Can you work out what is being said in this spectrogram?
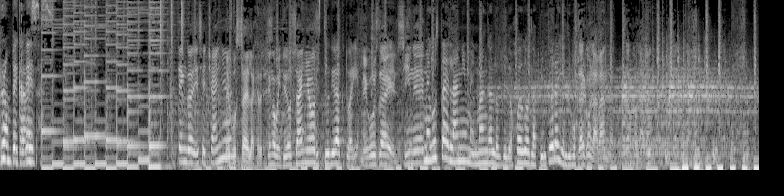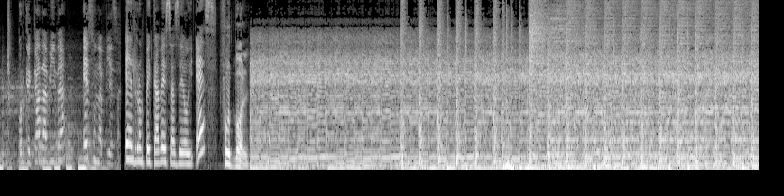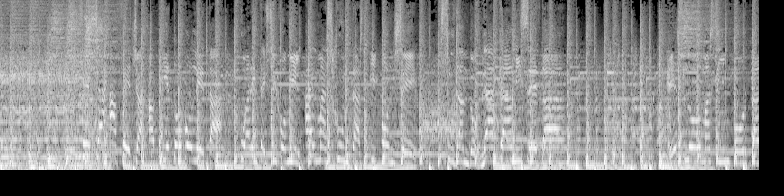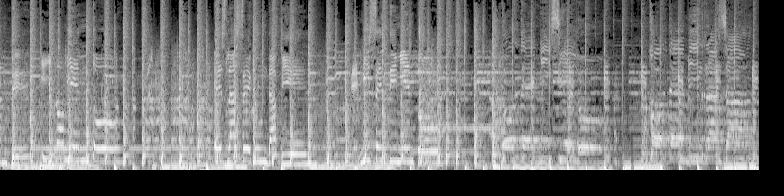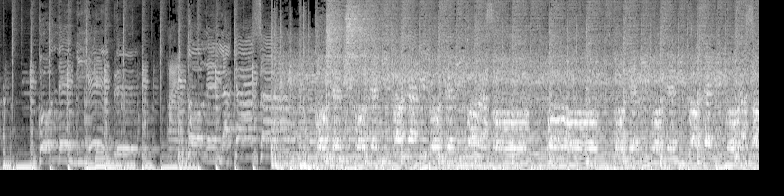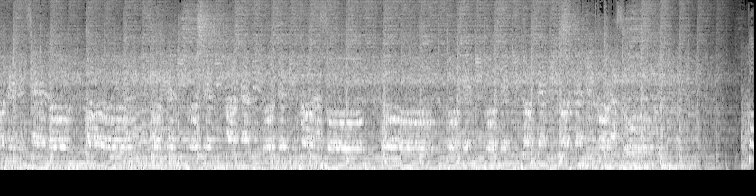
Rompecabezas. Tengo 18 años. Me gusta el ajedrez. Tengo 22 años. Estudio actuaría. Me gusta el cine. Me gusta el anime, el manga, los videojuegos, la pintura y el dibujo. Jugar con la banda. Jugar con la banda. Porque cada vida es una pieza. El rompecabezas de hoy es... Fútbol. Aprieto boleta. 45 mil almas juntas y 11 sudando la camiseta. Es lo más importante y no miento. Es la segunda piel de mi sentimiento.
